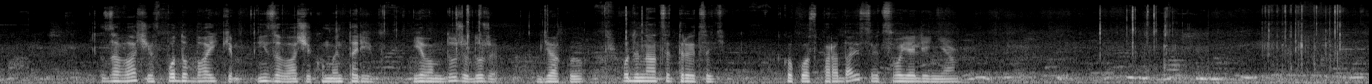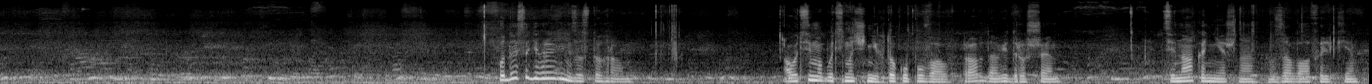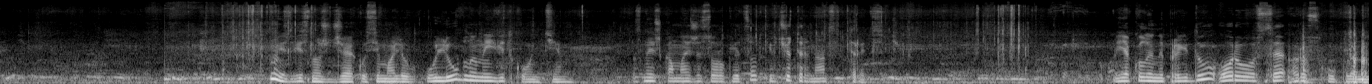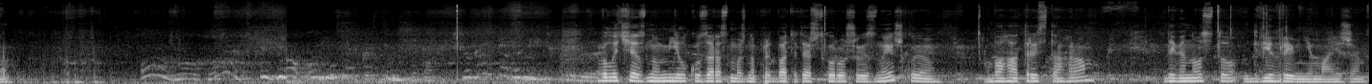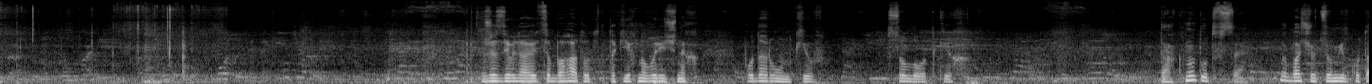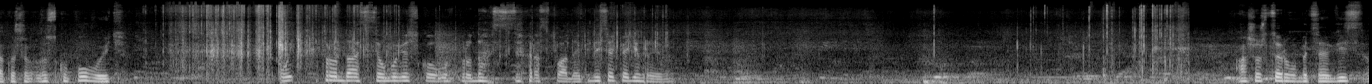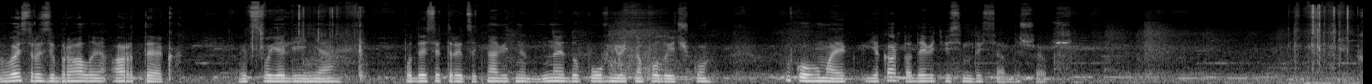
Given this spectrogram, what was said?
за ваші вподобайки і за ваші коментарі. Я вам дуже-дуже дякую. 11.30 Кокос Парадайс від своя лінія. По 10 гривень за 100 грам. А оці, мабуть, смачні, хто купував, правда, від Рошен. Ціна, звісно, за вафельки. Ну і звісно ж Джек усі малю улюблений від Конті. Знижка майже 40%, 14,30. Я коли не прийду, Орео все розкуплено. Величезну мілку зараз можна придбати теж з хорошою знижкою. Вага 300 грам, 92 гривні майже. Вже з'являється багато таких новорічних подарунків солодких. Так, ну тут все. Ну, бачу, цю мілку також розкуповують. Ой, продасться, обов'язково продасться, розпадає. 55 гривень. А що ж це робиться? Весь, весь розібрали Артек від своя лінія по 10.30, навіть не, не доповнюють на поличку. У кого має є карта 9,80 дешевше.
